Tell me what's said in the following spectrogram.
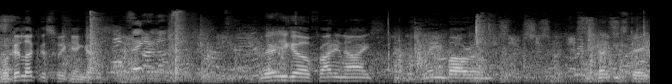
Well, good luck this weekend, guys. Thank you. There you go, Friday night, main ballroom, Kentucky State.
